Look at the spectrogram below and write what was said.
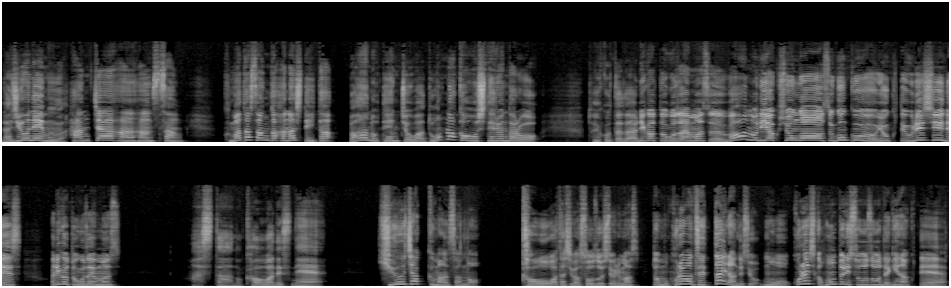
ラジオネーム、ハンチャーハンハンさん。熊田さんが話していたバーの店長はどんな顔をしてるんだろうということでありがとうございます。バーのリアクションがすごく良くて嬉しいです。ありがとうございます。マスターの顔はですね、ヒュー・ジャックマンさんの顔を私は想像しております。でもこれは絶対なんですよ。もうこれしか本当に想像できなくて。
